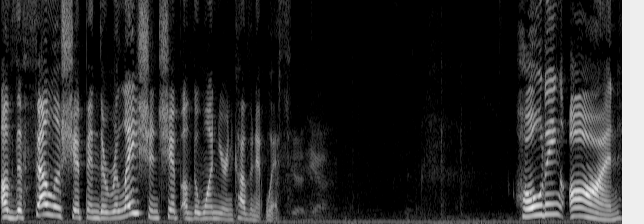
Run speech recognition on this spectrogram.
of the fellowship and the relationship of the one you're in covenant with holding on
